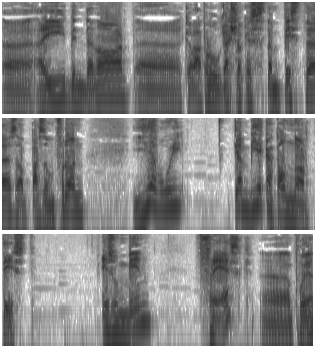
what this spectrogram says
uh, ahir vent de nord, uh, que va provocar això, aquestes tempestes, el pas d'un front, i avui canvia cap al nord-est. és un vent fresc, eh,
